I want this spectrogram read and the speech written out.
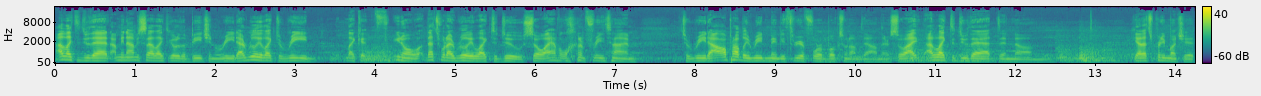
I like to do that. I mean, obviously, I like to go to the beach and read. I really like to read, like a, you know, that's what I really like to do. So I have a lot of free time to read. I'll probably read maybe three or four books when I'm down there. So I, I like to do that, and um, yeah, that's pretty much it.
